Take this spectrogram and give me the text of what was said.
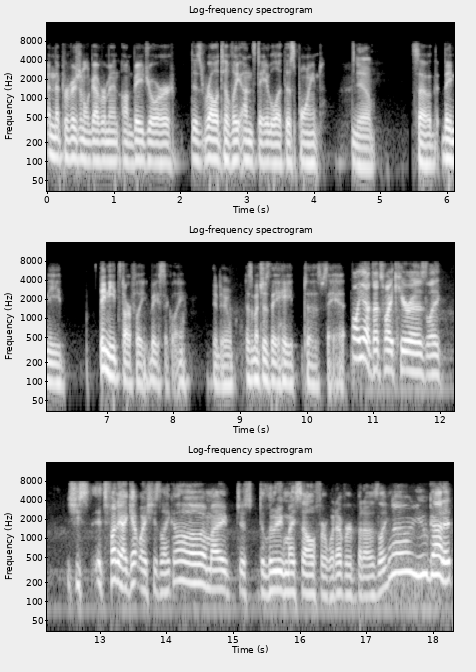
and the provisional government on Bajor is relatively unstable at this point. yeah So they need they need Starfleet basically, they do as much as they hate to say it. Well, yeah, that's why Kira is like, she's. It's funny. I get why she's like, oh, am I just deluding myself or whatever? But I was like, no, you got it.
